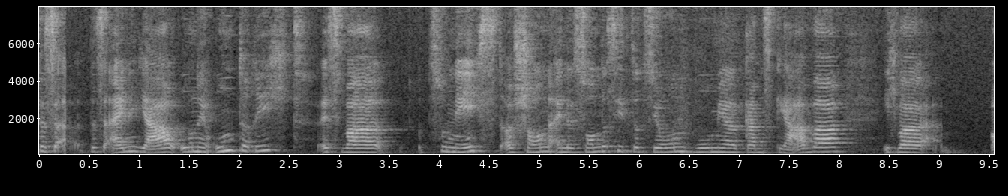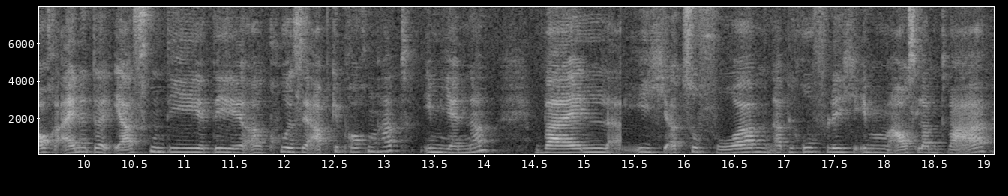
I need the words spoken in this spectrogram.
Das, das eine Jahr ohne Unterricht, es war zunächst schon eine Sondersituation, wo mir ganz klar war, ich war auch eine der ersten, die die äh, Kurse abgebrochen hat im Jänner, weil ich äh, zuvor äh, beruflich im Ausland war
